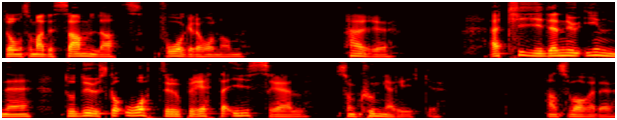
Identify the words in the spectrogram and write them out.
De som hade samlats frågade honom. Herre, är tiden nu inne då du ska återupprätta Israel som kungarike? Han svarade.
